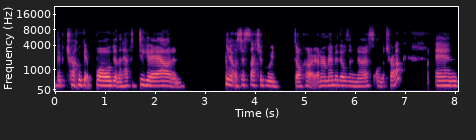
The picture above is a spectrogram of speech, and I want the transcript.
the truck would get bogged and they'd have to dig it out. And, you know, it was just such a good doco. And I remember there was a nurse on the truck. And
